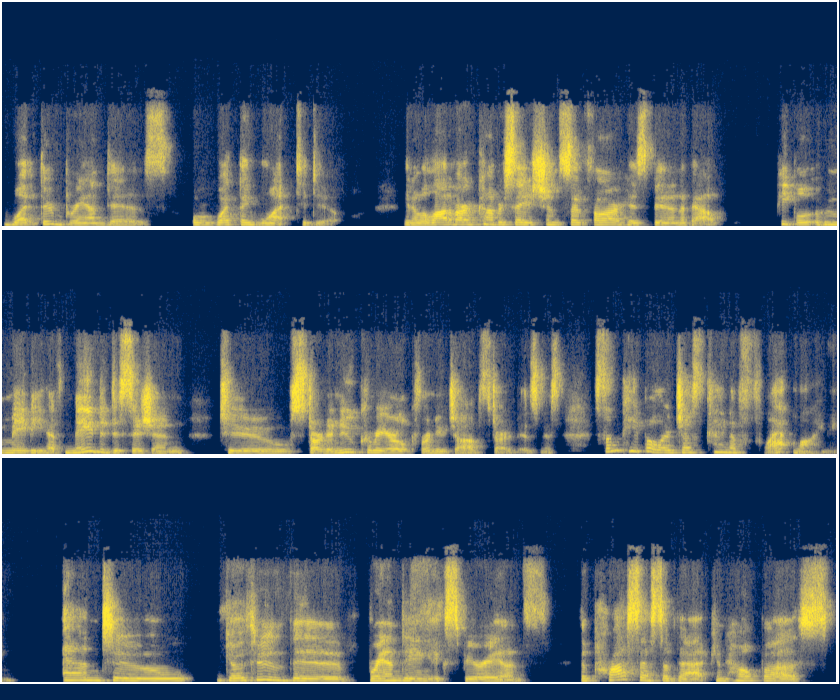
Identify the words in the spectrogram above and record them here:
what their brand is or what they want to do. You know, a lot of our conversation so far has been about people who maybe have made the decision to start a new career, look for a new job, start a business. Some people are just kind of flatlining. And to go through the branding experience, the process of that can help us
